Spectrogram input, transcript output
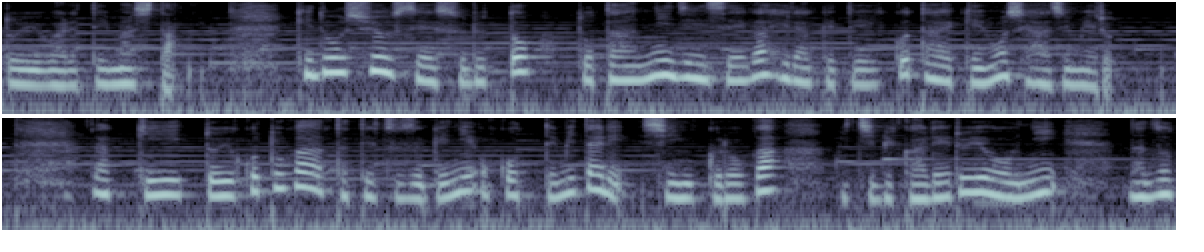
と言われていました。軌道修正すると途端に人生が開けていく体験をし始める。ラッキーということが立て続けに起こってみたりシンクロが導かれるように謎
